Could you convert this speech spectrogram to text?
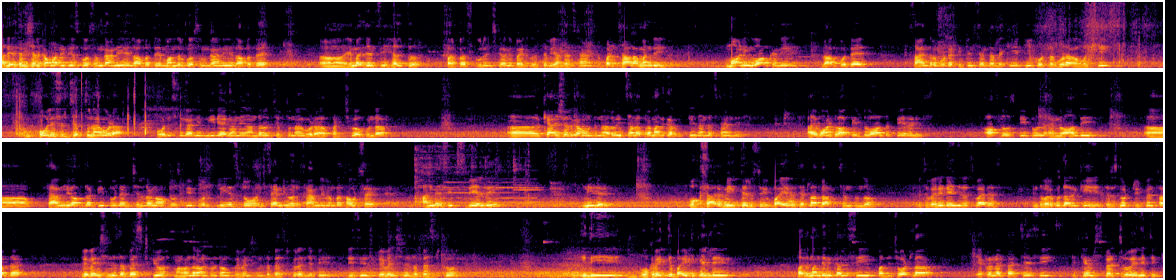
అది ఎసెన్షియల్ కమాడిటీస్ కోసం కానీ లేకపోతే మందుల కోసం కానీ లేకపోతే ఎమర్జెన్సీ హెల్త్ పర్పస్ గురించి కానీ బయటకు వస్తే వి అండర్స్టాండ్ బట్ చాలామంది మార్నింగ్ వాక్ అని లేకపోతే సాయంత్రం పూట టిఫిన్ సెంటర్లకి టీ కొట్లకు కూడా వచ్చి పోలీసులు చెప్తున్నా కూడా పోలీసులు కానీ మీడియా కానీ అందరూ చెప్తున్నా కూడా పట్టించుకోకుండా క్యాజువల్గా ఉంటున్నారు. ఇది చాలా ప్రమాదకరం. Please understand this I want to appeal to all the parents of those people and all the uh, family of that people and children of those people, please don't send your family members outside unless it's really needed. ఒకసారి మీకు తెలుసు ఈ virus ఎట్లా వ్యాప్తి చెందుతుందో it's very dangerous virus ఇంతవరకు దానికి there is no treatment for that prevention is the best cure మనమందరం అంటుంటాం prevention is the best cure అని చెప్పి this is prevention is the best cure ఇది ఒక వ్యక్తి బయటికి వెళ్ళి పది మందిని కలిసి పది చోట్ల ఎక్కడైనా టచ్ చేసి it can spread through anything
